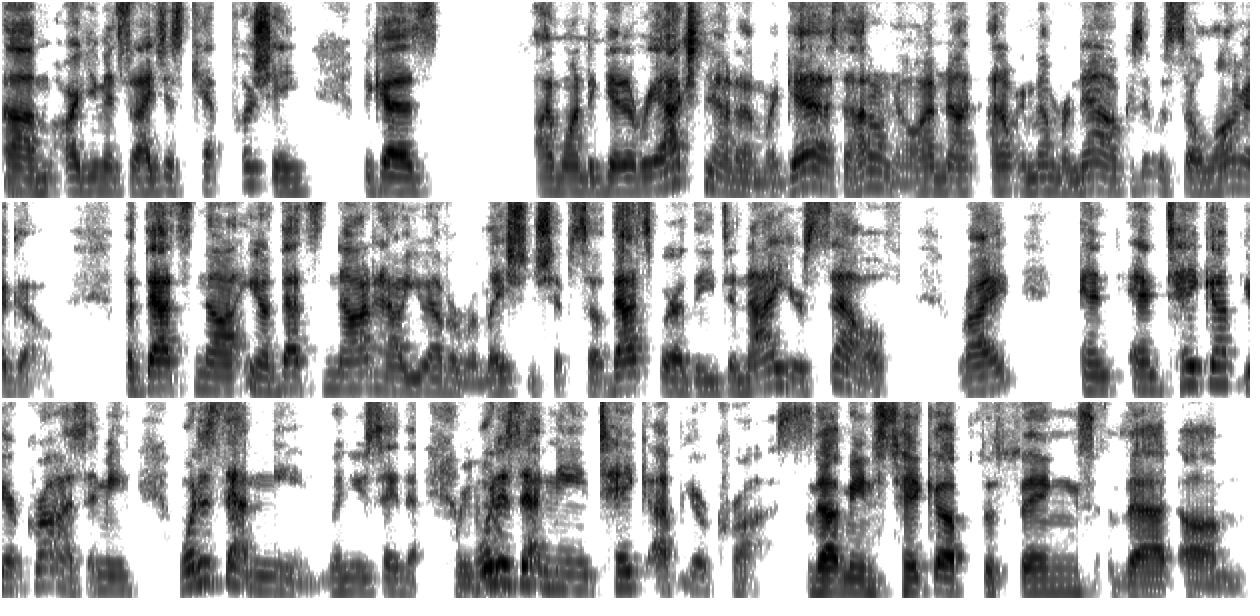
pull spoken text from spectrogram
um, arguments that I just kept pushing because I wanted to get a reaction out of them. I guess I don't know. I'm not. I don't remember now because it was so long ago. But that's not. You know, that's not how you have a relationship. So that's where the deny yourself, right? And and take up your cross. I mean, what does that mean when you say that? We What do. does that mean? Take up your cross. that means take up the things that um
